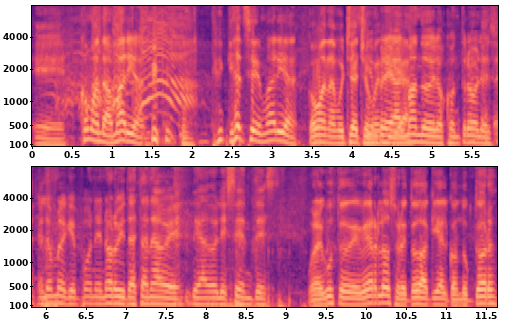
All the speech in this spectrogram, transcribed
Eh, ¿Cómo anda Marian? ¿Qué hace Marian? ¿Cómo andan muchachos? Buen Siempre día. al mando de los controles. El hombre que pone en órbita esta nave de adolescentes. Bueno, el gusto de verlo, sobre todo aquí al conductor,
